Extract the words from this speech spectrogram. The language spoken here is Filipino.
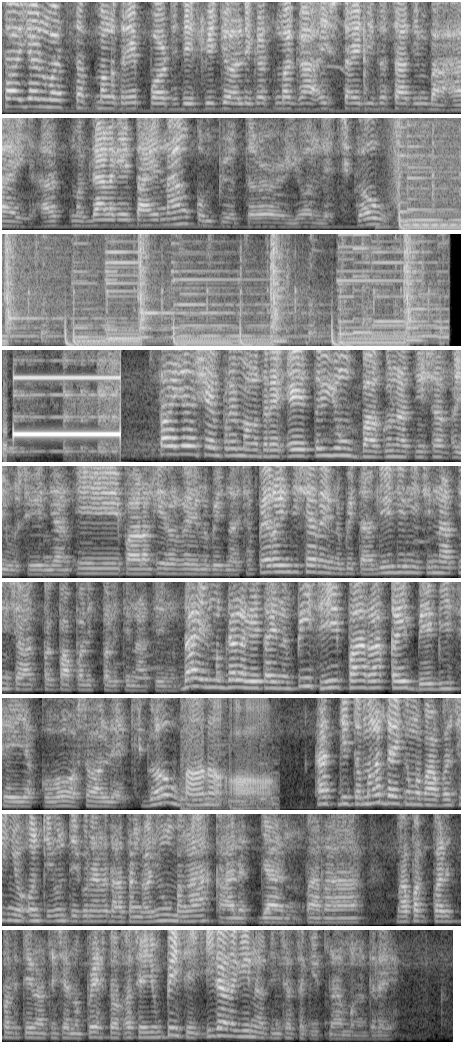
So yan, what's up mga dre for today's video. Halika't mag-aayos tayo dito sa ating bahay. At maglalagay tayo ng computer. Yun, let's go! Yan, syempre mga dre, ito yung bago natin siyang ayusin. Yan, eh, parang i-renovate na siya. Pero hindi siya renovate ha. Lilinisin natin siya at pagpapalit-palitin natin. Dahil maglalagay tayo ng PC para kay baby Seiya ko. So let's go! Sana all. At dito mga Dre, kung mapapansin nyo, unti-unti ko na natatanggal yung mga kalat dyan para mapagpalit-palitin natin siya ng pwesto kasi yung PC, ilalagay natin siya sa gitna mga Dre.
